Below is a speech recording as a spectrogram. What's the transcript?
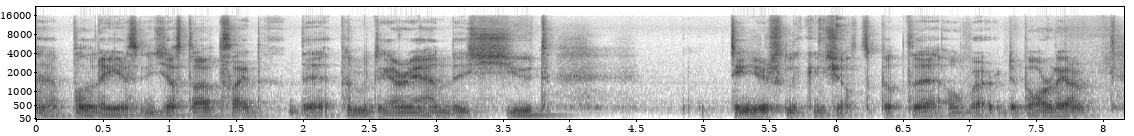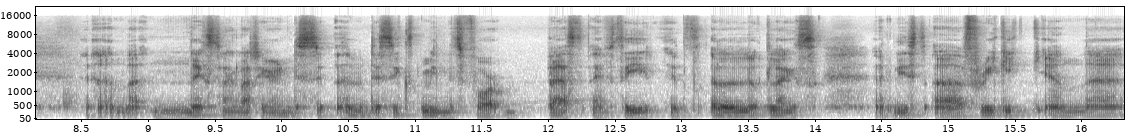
uh, players just outside the penalty area, and they shoot dangerous looking shots, but uh, over the bar there. And uh, next highlight here in the, the sixth minute for Bath FC, it uh, like at least a free kick and uh,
